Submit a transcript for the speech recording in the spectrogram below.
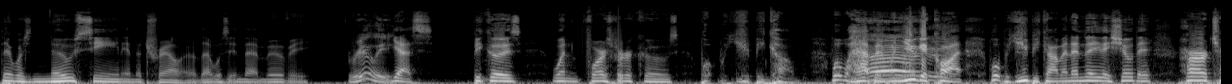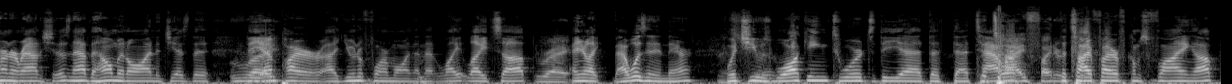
There was no scene in the trailer that was in that movie. Really? Yes, because when Forest Whitaker goes, "What will you become? What will happen when you get Oh. caught? What will you become?" And then they, they show the her turn around. She doesn't have the helmet on, and she has the Right. the Empire uh, uniform on, and that light lights up. Right. And you're like, that wasn't in there. when That's she was walking towards the uh, the that The tower, TIE fighter the. Tie Fighter comes flying up.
